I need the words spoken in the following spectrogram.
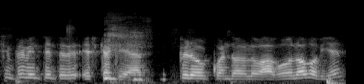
siempre me intento escaquear. pero cuando lo hago, lo hago bien.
